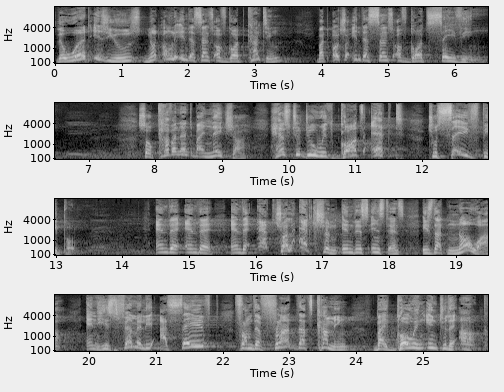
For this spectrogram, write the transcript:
the word is used not only in the sense of God cutting, but also in the sense of God saving. So, covenant by nature has to do with God's act to save people. And the, and, the, and the actual action in this instance is that Noah and his family are saved from the flood that's coming by going into the ark.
